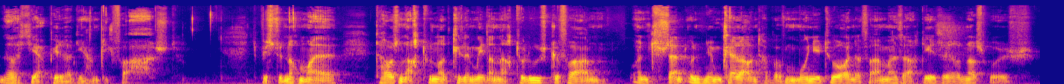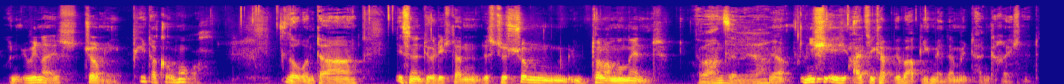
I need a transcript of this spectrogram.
Und da dachte ich, ja, Peter, die haben dich verarscht. Jetzt bist du nochmal 1800 Kilometer nach Toulouse gefahren und stand unten im Keller und habe auf dem Monitor und auf einmal sagt dieser Nosbusch und Winner ist Johnny, Peter, komm hoch. So, und da ist natürlich dann, ist das schon ein toller Moment. Wahnsinn, ja. Ja, nicht ich, also ich habe überhaupt nicht mehr damit angerechnet.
